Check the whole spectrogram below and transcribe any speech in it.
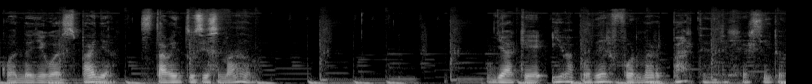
Cuando llegó a España, estaba entusiasmado, ya que iba a poder formar parte del ejército.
